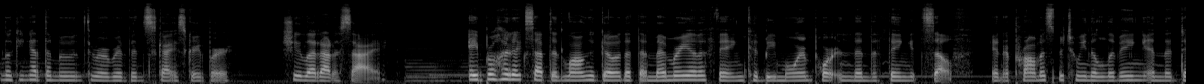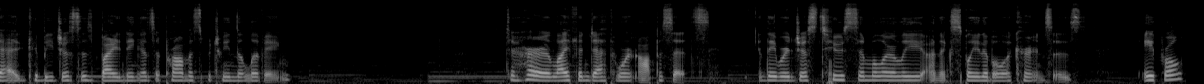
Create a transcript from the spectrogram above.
Looking at the moon through a riven skyscraper, she let out a sigh. April had accepted long ago that the memory of a thing could be more important than the thing itself, and a promise between the living and the dead could be just as binding as a promise between the living. To her, life and death weren't opposites. They were just two similarly unexplainable occurrences. April?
